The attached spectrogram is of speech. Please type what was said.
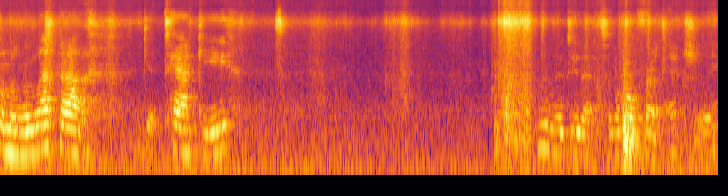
I'm going to let that get tacky. I'm going to do that to the whole front, actually.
